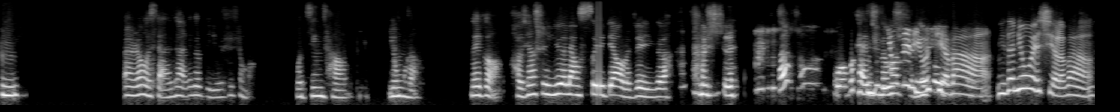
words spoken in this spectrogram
嗯。嗯，让我想一想，那个比喻是什么？我经常用的，那个好像是月亮碎掉了这一个，但 是。我不开心的话，你里有写吧？你在六位写了吧？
